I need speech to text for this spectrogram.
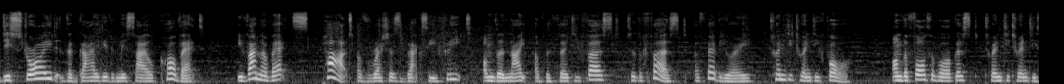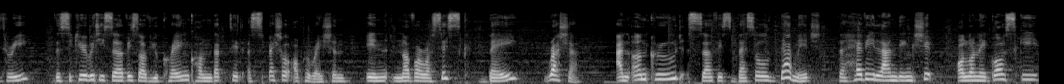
destroyed the guided missile corvette Ivanovets, part of Russia's Black Sea Fleet, on the night of the 31st to the 1st of February 2024. On the 4th of August 2023, the Security Service of Ukraine conducted a special operation in Novorossiysk Bay, Russia. An uncrewed surface vessel damaged the heavy landing ship Olenegorsky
